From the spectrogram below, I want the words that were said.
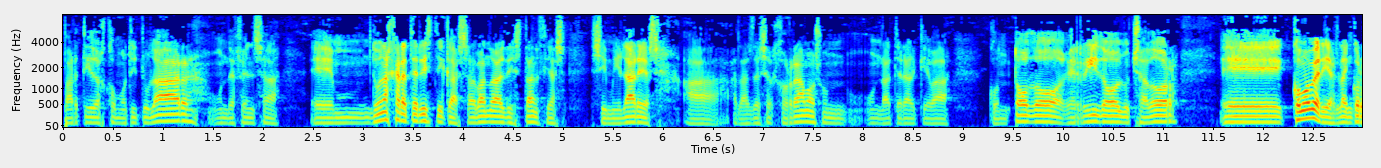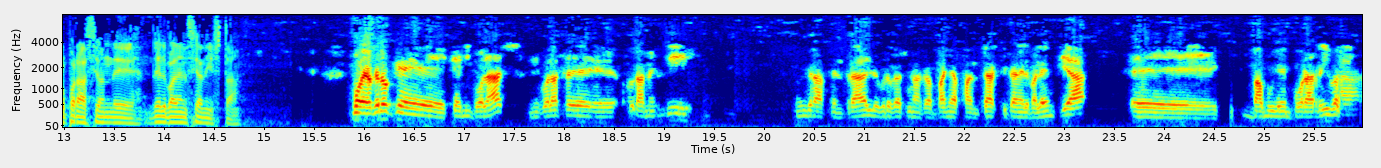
partidos como titular, un defensa eh, de unas características, salvando las distancias, similares a, las de Sergio Ramos, un, lateral que va con todo, aguerrido, luchador. Eh, ¿Cómo verías la incorporación de- del valencianista? Bueno, yo creo que, que Nicolás, Nicolás eh, Otamendi, un gran central, yo creo que es una campaña fantástica en el Valencia, eh, va muy bien por arriba,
